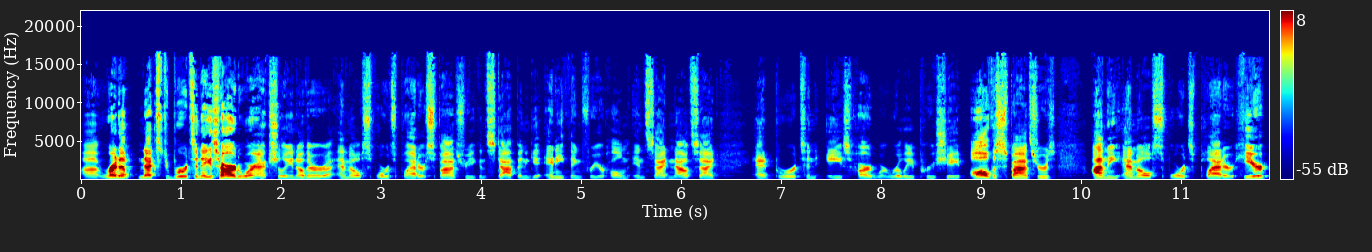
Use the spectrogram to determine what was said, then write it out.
Uh, right up next to Brewerton Ace Hardware, actually, another uh, ML Sports Platter sponsor. You can stop in and get anything for your home, inside and outside, at Brewerton Ace Hardware. Really appreciate all the sponsors on the ML Sports Platter here.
